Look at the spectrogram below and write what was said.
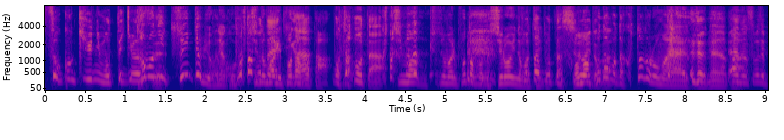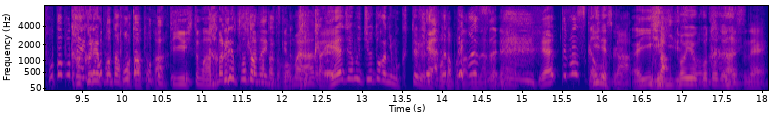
そこ急に持ってきます。たまについてるよねこう口の周りポタポタ。ポタポタ口も 口の周りポタポタ白いのがついてる。ポタポタ白いのが。お前ポタポタ食っただろお前あのすみませんポタポタ隠れポタポタとか。っていう人もあんまり隠れポタ聞かないんですけど。ポタとかお前なんかエアジャム中とかにも食ってるよねやポタポタね。やってますかいいですか？ということでですね。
